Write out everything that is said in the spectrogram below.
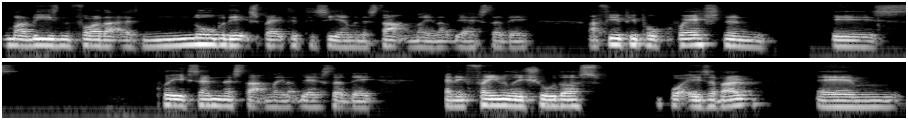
my reason for that is nobody expected to see him in the starting lineup yesterday. A few people questioning his place in the starting lineup yesterday, and he finally showed us what he's about. Um,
